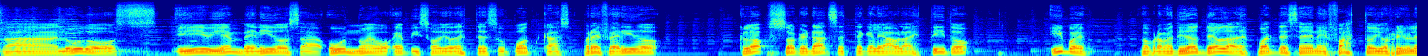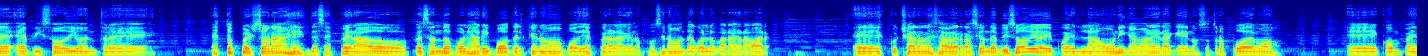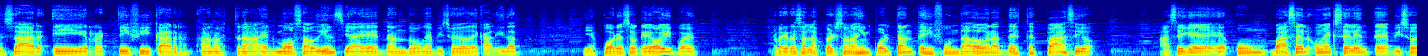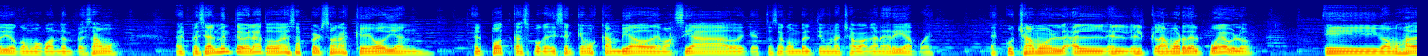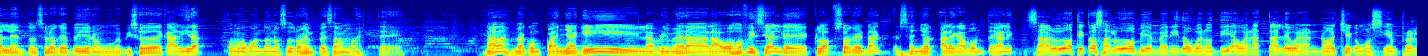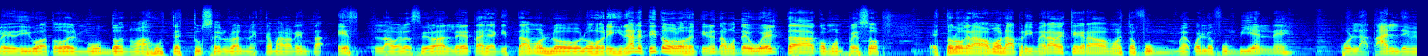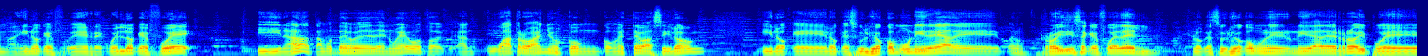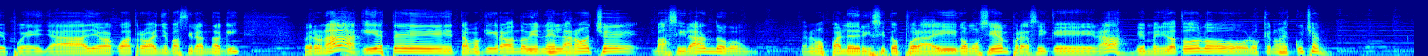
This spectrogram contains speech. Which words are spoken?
Saludos y bienvenidos a un nuevo episodio de este su podcast preferido, Club Soccer Dads. Este que le habla es Tito. Y pues, lo prometido es deuda después de ese nefasto y horrible episodio entre estos personajes desesperados, empezando por Harry Potter, que no podía esperar a que nos pusiéramos de acuerdo para grabar. Eh, escucharon esa aberración de episodio y pues la única manera que nosotros podemos eh, compensar y rectificar a nuestra hermosa audiencia es dando un episodio de calidad. Y es por eso que hoy, pues, regresan las personas importantes y fundadoras de este espacio. Así que eh, un, va a ser un excelente episodio como cuando empezamos. Especialmente, ¿verdad? Todas esas personas que odian el podcast porque dicen que hemos cambiado demasiado y que esto se ha convertido en una chabacanería, pues escuchamos el clamor del pueblo y vamos a darle entonces lo que pidieron, un episodio de calidad, como cuando nosotros empezamos. Este, nada, me acompaña aquí la primera, la voz oficial de Club Soccer Dad, el señor Alex Aponte. Saludos, Tito, saludos, bienvenidos, buenos días, buenas tardes, buenas noches. Como siempre le digo a todo el mundo, no ajustes tu celular, no es cámara lenta, es la velocidad de atletas. Y aquí estamos los, originales, Tito, los de estamos de vuelta, como empezó. Esto lo grabamos, la primera vez que grabamos esto fue un, me acuerdo, fue un viernes por la tarde, me imagino que fue, recuerdo que fue. Y nada, estamos de, de nuevo, han cuatro años con, este vacilón. Y lo que, lo que surgió como una idea de, bueno, Roy dice que fue de él, lo que surgió como una, idea de Roy, pues, pues ya lleva cuatro años vacilando aquí. Pero nada, aquí este, estamos aquí grabando viernes en la noche, vacilando con, tenemos un par de drincitos por ahí, como siempre. Así que nada, bienvenido a todos los, los que nos escuchan.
